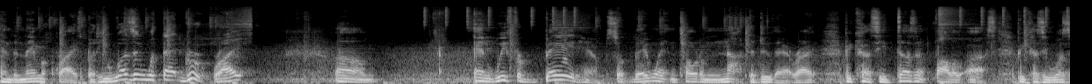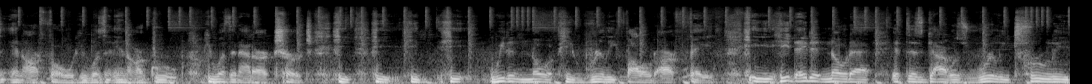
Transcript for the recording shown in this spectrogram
in the name of Christ, but he wasn't with that group, right? Um, and we forbade him. So they went and told him not to do that, right? Because he doesn't follow us, because he wasn't in our fold, he wasn't in our group, he wasn't at our church. He he he he we didn't know if he really followed our faith. He he they didn't know that if this guy was really truly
